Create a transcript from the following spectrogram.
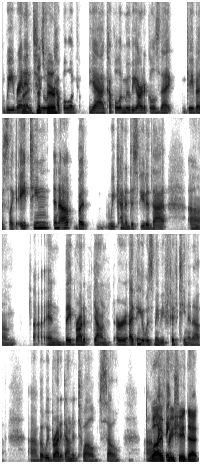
we ran Right, that's into a fair. couple of yeah, a couple of movie articles that gave us like 18 and up, but we kind of disputed that. Um, uh, and they brought it down, or I think it was maybe 15 and up, uh, but we brought it down to 12. So uh, Well, I I think, appreciate that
